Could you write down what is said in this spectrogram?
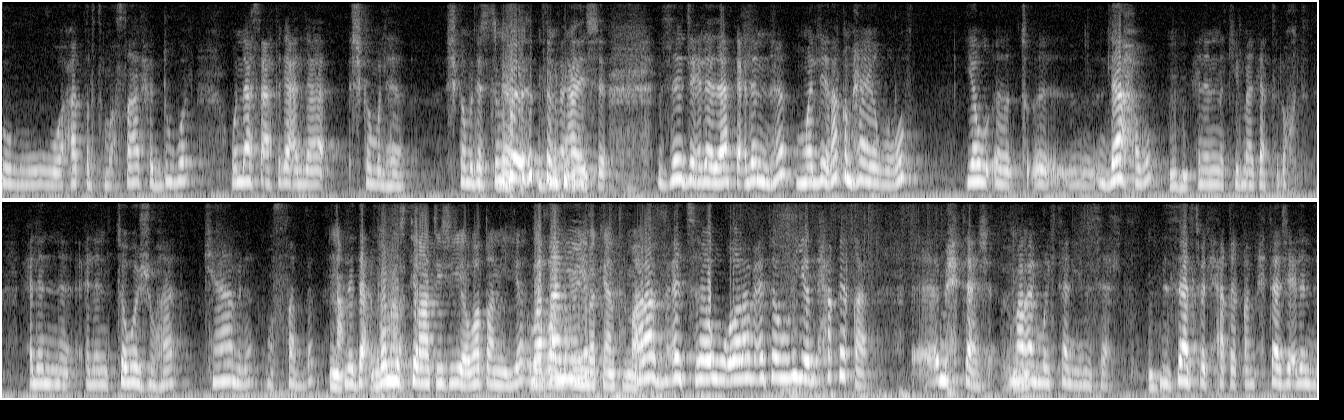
وعطلت مصالح الدول والناس عتقع على شكم لها؟ شكم لها؟ تم عايشة. زاد على ذاك على أنها مالي رقم هاي الظروف يو نلاحظوا على أن كما قالت الأخت على أن على التوجهات كاملة مصبه نعم. لدعم ضمن استراتيجية وطنية وطنية مكانة المراه رفعتها ورفعتها وهي بالحقيقة آه، محتاجة. المرأة الموريتانية ما زالت. ما زالت في الحقيقة محتاجة على أن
